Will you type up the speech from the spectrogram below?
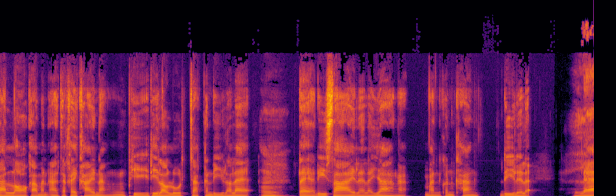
การหลอกอะมันอาจจะคล้ายๆ หนังผีที่เรารู้จักกันดีอยู่แล้วแหละอืมแต่ดีไซน์หลาย ๆ อย่างอะมันค่อนข้างดีเลยแหละ และ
